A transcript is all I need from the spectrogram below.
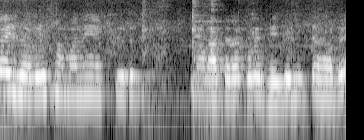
দেখুন হবে সামানে একটু নাড়াচাড়া করে ভেজে নিতে হবে।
